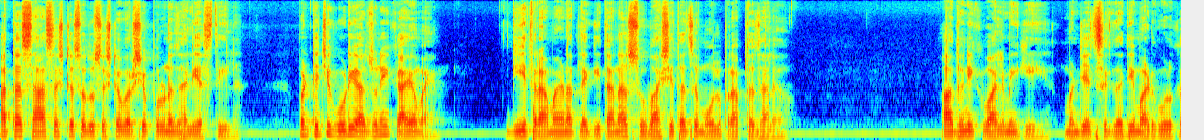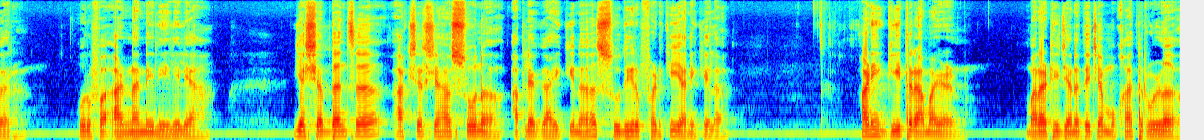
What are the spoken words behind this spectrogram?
आता सहासष्ट सदुसष्ट वर्ष पूर्ण झाली असतील. पण त्याची गोडी अजूनही कायम आहे. गीत रामायणातल्या गीतांना सुभाषिताचं मोल प्राप्त झालं. आधुनिक वाल्मिकी म्हणजेच गदी माडगुळकर उर्फ अण्णांनी लिहिलेल्या या शब्दांचं अक्षरशः सोनं आपल्या गायकीनं सुधीर फडके यांनी केलं. आणि गीत रामायण मराठी जनतेच्या मुखात रुळलं.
